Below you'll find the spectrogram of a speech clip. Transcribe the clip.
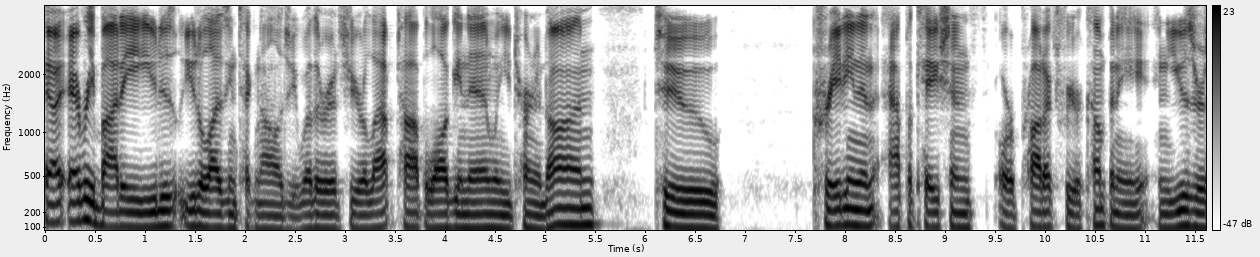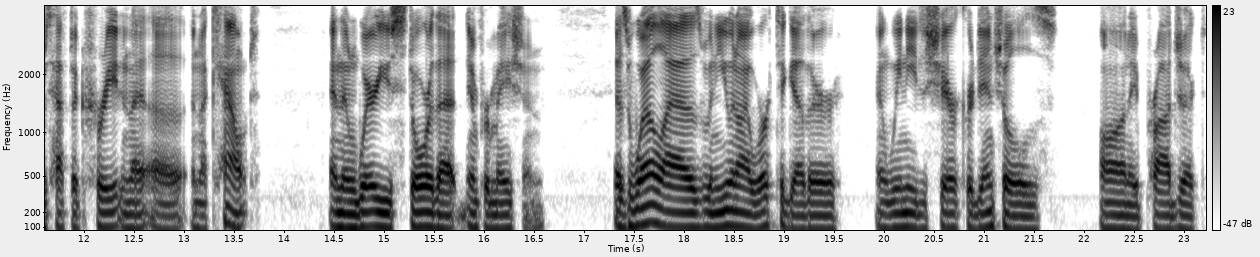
everybody utilizing technology, whether it's your laptop logging in when you turn it on, to creating an application or product for your company, and users have to create an, an account and then where you store that information, as well as when you and I work together and we need to share credentials on a project,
